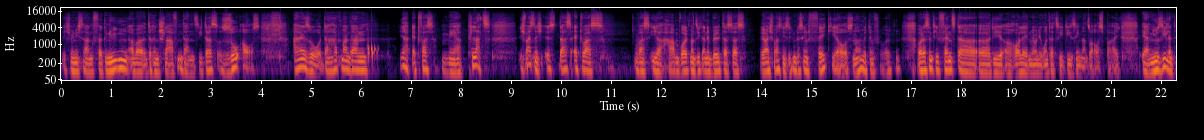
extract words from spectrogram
ich will nicht sagen vergnügen, aber drin schlafen, dann sieht das so aus. Also, da hat man dann ja etwas mehr Platz. Ich weiß nicht, ist das etwas, was ihr haben wollt? Man sieht an dem Bild, dass das ja, ich weiß nicht, sieht ein bisschen fakey aus, ne, mit den Wolken. Aber das sind die Fenster, äh, die Rollläden, wenn man die runterzieht, die sehen dann so aus bei Air New Zealand.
